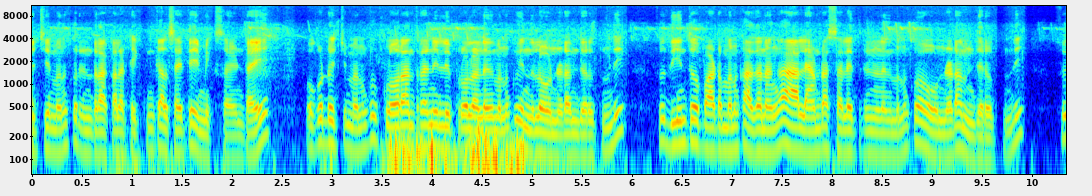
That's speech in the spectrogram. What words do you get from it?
వచ్చి మనకు రెండు రకాల టెక్నికల్స్ అయితే మిక్స్ అయి ఉంటాయి. ఒకటి వచ్చి మనకు క్లోరాంత్రాని లిప్రోల్ అనేది మనకు ఇందులో ఉండడం జరుగుతుంది. సో దీంతో పాటు మనకు అదనంగా ల్యాండా సెలెత్రిన్ అనేది మనకు ఉండడం జరుగుతుంది. సో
